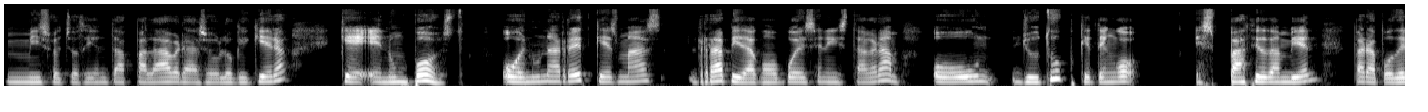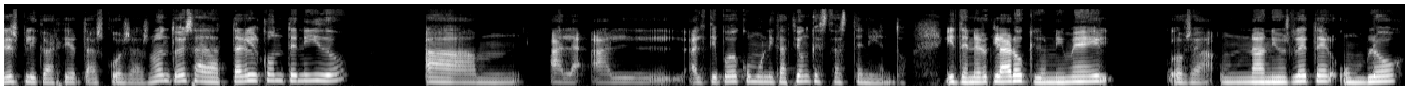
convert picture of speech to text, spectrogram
mis 800 palabras o lo que quiera, que en un post o en una red que es más rápida, como puede ser Instagram, o un YouTube, que tengo espacio también para poder explicar ciertas cosas, ¿no? Entonces, adaptar el contenido mm, al, tipo de comunicación que estás teniendo y tener claro que un email, o sea, una newsletter, un blog,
